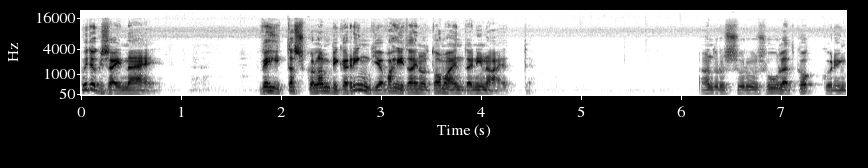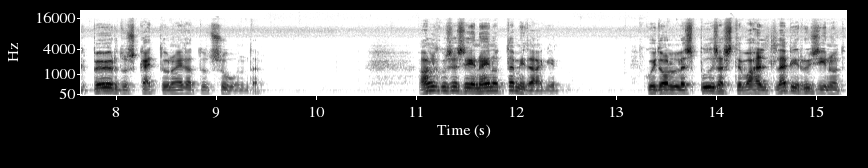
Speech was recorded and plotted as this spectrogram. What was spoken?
muidugi sa ei näe. Vehid taskulambiga ringi ja vahid ainult omaenda nina ette. Andrus surus huuled kokku ning pöördus kätu näidatud suunda. alguses ei näinud ta midagi, kuid olles põõsaste vahelt läbi rüsinud,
